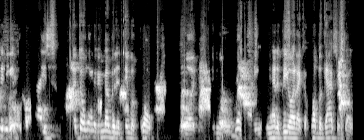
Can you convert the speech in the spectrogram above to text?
You get guys that don't want to remember that they were broke. Or they were broke. They had to be on like a public access show.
